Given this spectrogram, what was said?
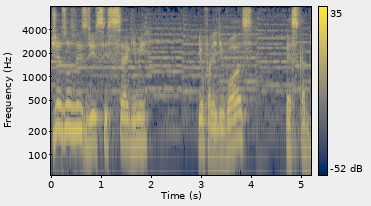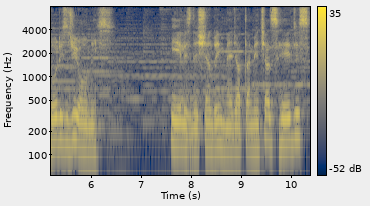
Jesus lhes disse: Segue-me, e eu farei de vós pescadores de homens. E eles, deixando imediatamente as redes,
